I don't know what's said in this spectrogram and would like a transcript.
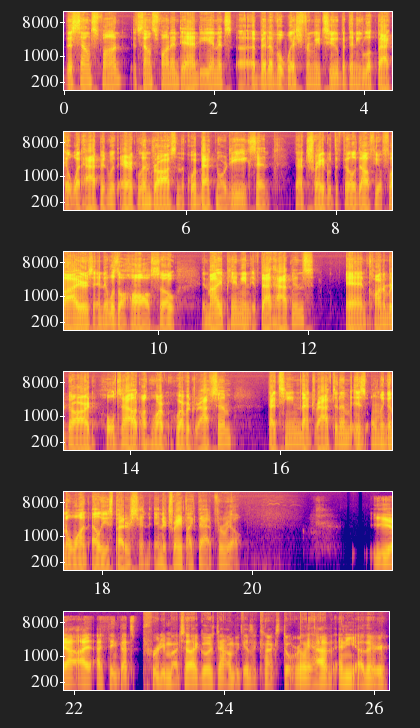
this sounds fun. It sounds fun and dandy, and it's a, bit of a wish for me, too. But then you look back at what happened with Eric Lindros and the Quebec Nordiques and that trade with the Philadelphia Flyers, and it was a haul. So, in my opinion, if that happens and Connor Bedard holds out on whoever whoever drafts him, that team that drafted him is only going to want Elias Pettersson in a trade like that for real. Yeah, I, I think that's pretty much how it goes down because the Canucks don't really have any other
